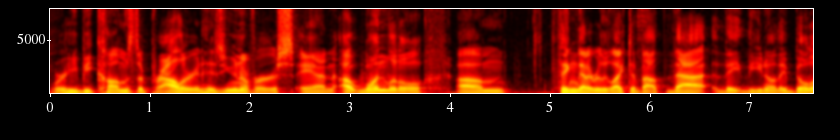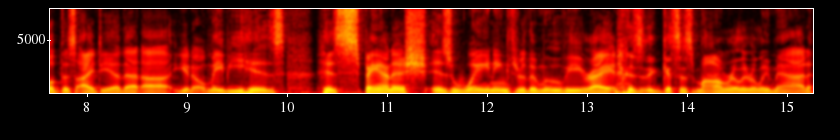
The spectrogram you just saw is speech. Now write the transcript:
where he becomes the prowler in his universe. And uh, one little um, thing that I really liked about that they you know they build up this idea that uh you know maybe his his Spanish is waning through the movie right? It gets his mom really really mad.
